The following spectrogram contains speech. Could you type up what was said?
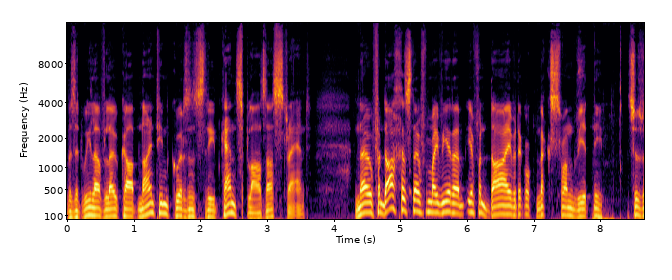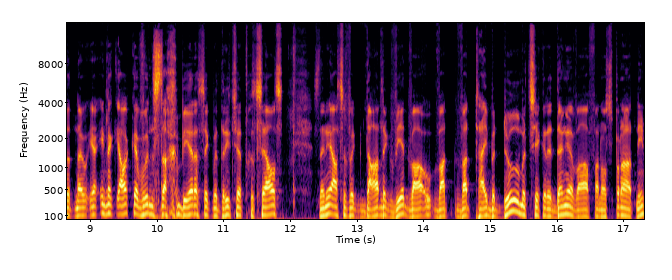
Visit We Love Low Carb, 19 Curzon Street, Kents Plaza, Strand. Nou, vandag is nou vir my weer 'n een van daai wat ek ook niks van weet nie. Soos wat nou ja, eintlik elke woensdag gebeur as ek met Richard gesels. Is nou nie asof ek dadelik weet waar wat wat hy bedoel met sekere dinge waarvan ons praat nie.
